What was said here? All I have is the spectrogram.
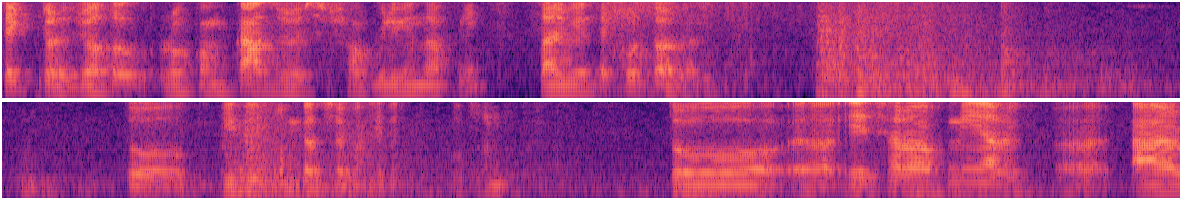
সেক্টরে যত রকম কাজ রয়েছে, সবগুলি কিন্তু আপনি সার্ভিয়াতে করতে পারবেন। তো বিদ্যুৎ চমকাচ্ছে বাহিরে প্রচণ্ড তো এছাড়া আপনি আর আর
